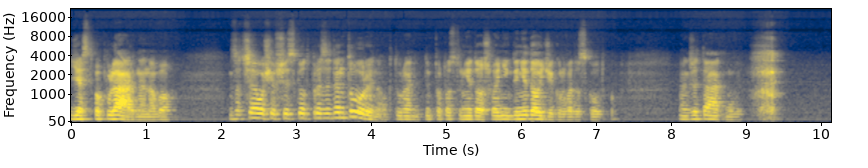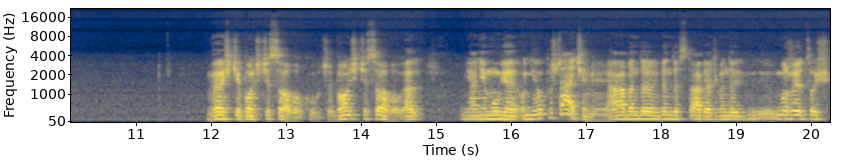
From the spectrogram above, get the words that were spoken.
jest popularne, no bo zaczęło się wszystko od prezydentury, no, która po prostu nie doszła i nigdy nie dojdzie, kurwa, do skutku. Także tak mówię. Weźcie, bądźcie sobą, kurczę, bądźcie sobą. Ale ja nie mówię, nie opuszczajcie mnie. Ja będę, będę wstawiać, będę, może coś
